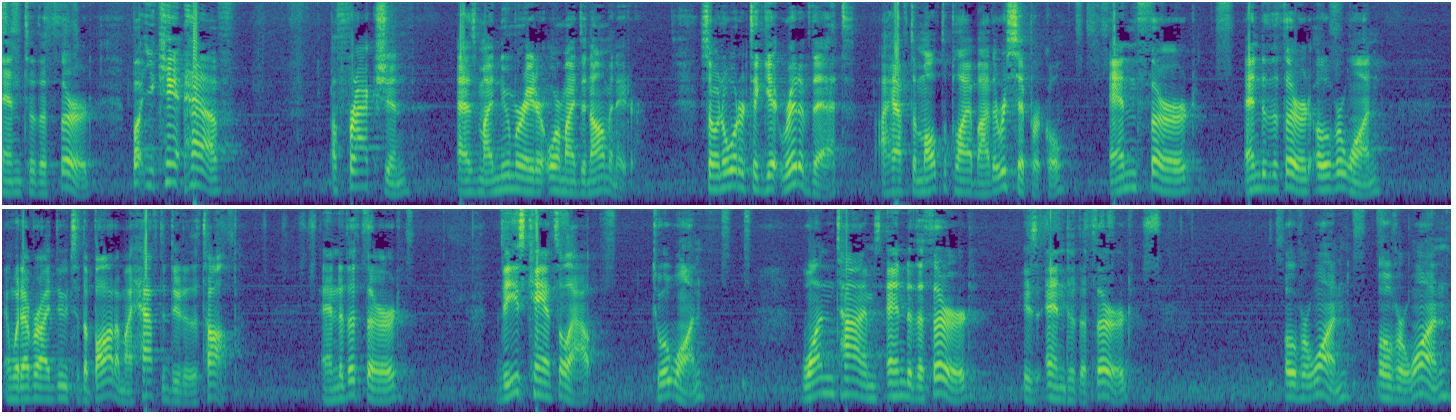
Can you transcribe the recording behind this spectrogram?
n to the third. But you can't have a fraction as my numerator or my denominator. So in order to get rid of that, I have to multiply by the reciprocal, n third, n to the third over 1, and whatever I do to the bottom, I have to do to the top. n to the third, these cancel out to a 1. 1 times n to the third is n to the third over 1 over 1.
